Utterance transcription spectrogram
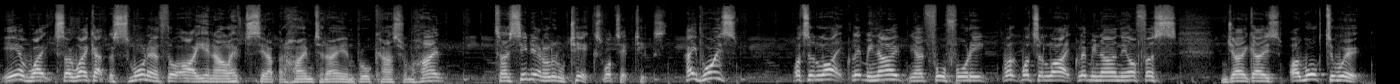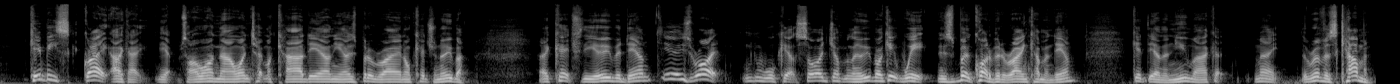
yeah, wake, so I wake up this morning. I thought, oh, you know, I'll have to set up at home today and broadcast from home. So I sent out a little text, WhatsApp text. Hey boys, what's it like? Let me know. You know, 440. What, what's it like? Let me know in the office. And Joe goes, I walk to work. Kempy's great. Okay, yep. So I won't, no, I won't take my car down. You know, there's a bit of rain. I'll catch an Uber. I catch the Uber down. Yeah, he's right. I can walk outside, jump in the Uber. I get wet. There's a bit, quite a bit of rain coming down. Get down the Newmarket. Mate, the river's coming.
